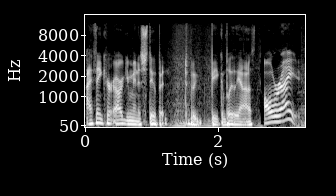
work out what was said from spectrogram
I think her argument is stupid to be completely honest. All right.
